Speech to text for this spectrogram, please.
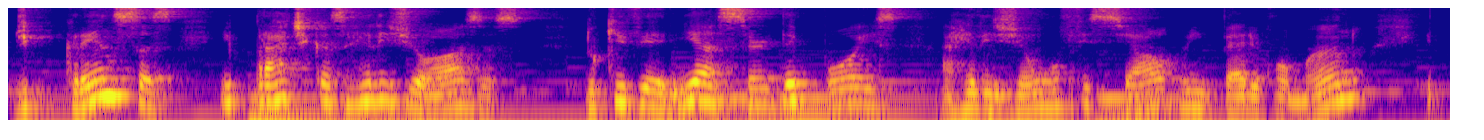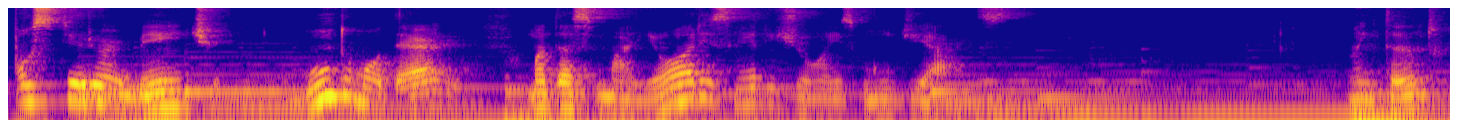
de crenças e práticas religiosas do que viria a ser depois a religião oficial do Império Romano e posteriormente, no mundo moderno, uma das maiores religiões mundiais. No entanto,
